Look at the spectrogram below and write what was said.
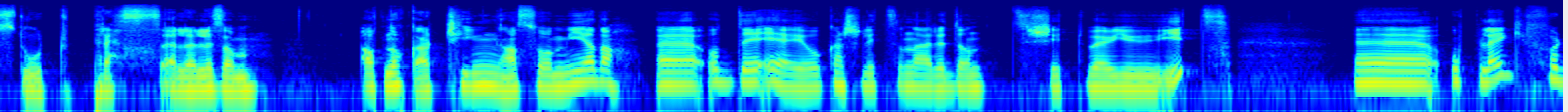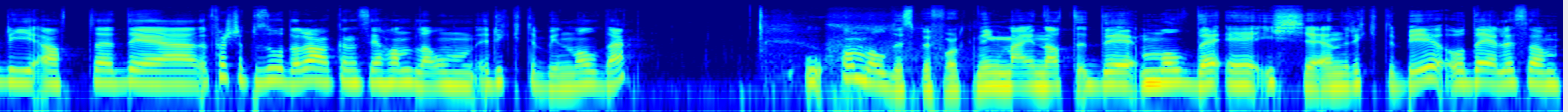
stort press, eller liksom at noe har tynga så mye, da. Eh, og det er jo kanskje litt sånn der don't shit where you eat. Eh, opplegg, fordi at det første episode da, kan jeg si, handla om ryktebyen Molde. Og Moldes befolkning mener at det, Molde er ikke en rykteby, og det er liksom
